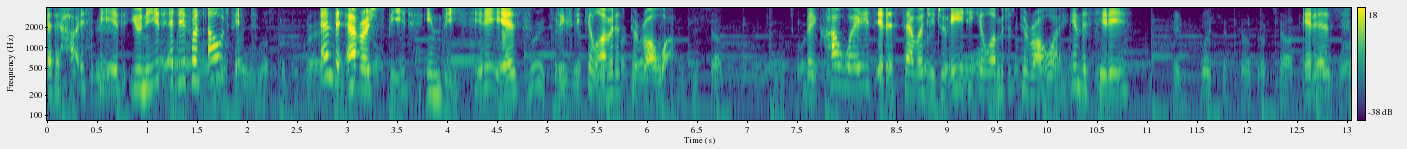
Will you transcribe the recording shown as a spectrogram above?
at a high speed, you need a different outfit. And the average speed in the city is 60 km per hour. Big highways, it is 70 to 80 km per hour. In the city, it is,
